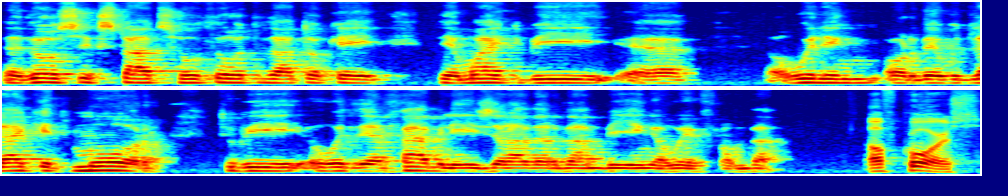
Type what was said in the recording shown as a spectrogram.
those expats who thought that okay they might be willing or they would like it more to be with their families rather than being away from them. Of course.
